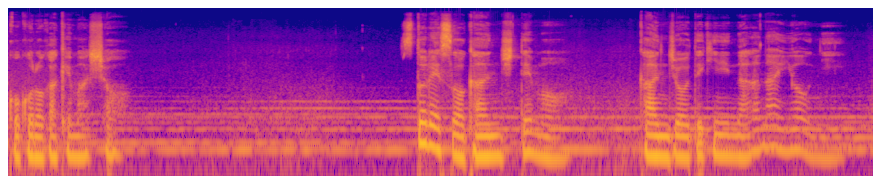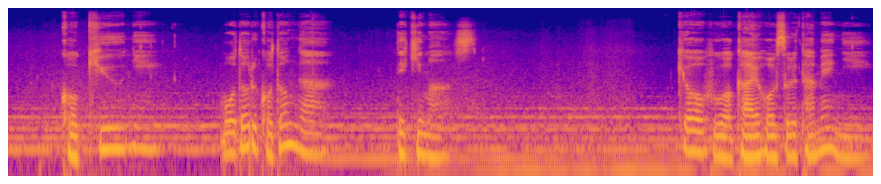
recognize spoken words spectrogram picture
心がけましょう。ストレスを感じても感情的にならないように呼吸に戻ることができます。恐怖を解放するために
